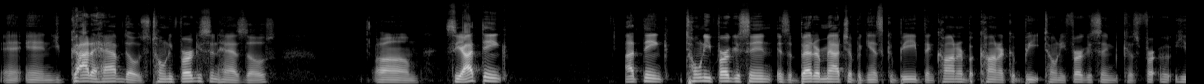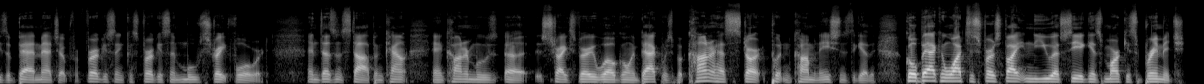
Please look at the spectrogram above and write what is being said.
And, and you got to have those. Tony Ferguson has those. Um, see, I think I think Tony Ferguson is a better matchup against Khabib than Conor, but Conor could beat Tony Ferguson because Fer- he's a bad matchup for Ferguson because Ferguson moves straight forward and doesn't stop and count. And Conor moves uh, strikes very well going backwards, but Conor has to start putting combinations together. Go back and watch his first fight in the UFC against Marcus Brimage.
